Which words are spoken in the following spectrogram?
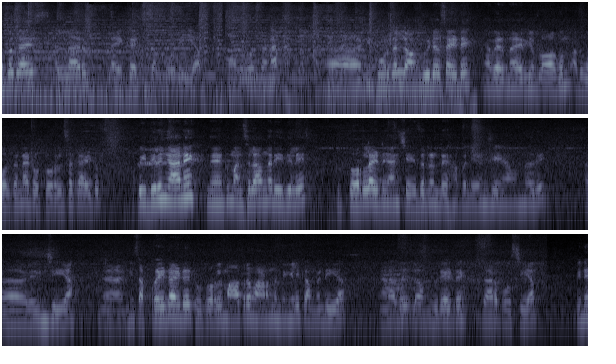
അപ്പോൾ ഗൈസ് എല്ലാവരും ലൈക്ക് അടിച്ച് സപ്പോർട്ട് ചെയ്യാം. അതുപോലെ തന്നെ ഇനി കൂടുതൽ ലോങ് വീഡിയോസ് ആയിട്ട് ഞാൻ വരുന്നതായിരിക്കും വ്ളോഗും അതുപോലെ തന്നെ ട്യൂട്ടോറിയൽസ് ഒക്കെ ആയിട്ടും. അപ്പോൾ ഇതിൽ ഞാൻ നിങ്ങൾക്ക് മനസ്സിലാവുന്ന രീതിയിൽ ട്യൂട്ടോറിയലായിട്ട് ഞാൻ ചെയ്തിട്ടുണ്ട്. അപ്പോൾ ലേൺ ചെയ്യാവുന്നവർ ലേൺ ചെയ്യുക ആ, ഇനി സെപ്പറേറ്റ് ആയിട്ട് ട്യൂട്ടോറിയൽ മാത്രം വേണമെന്നുണ്ടെങ്കിൽ കമന്റ് ചെയ്യുക ഞാനത് ലോങ് വീഡിയോ ആയിട്ട് വേറെ പോസ്റ്റ് ചെയ്യാം. പിന്നെ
